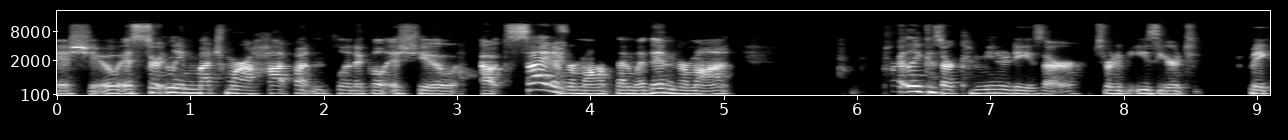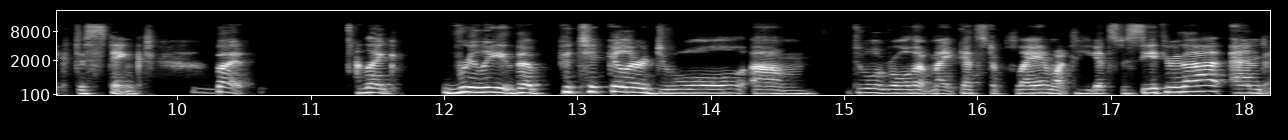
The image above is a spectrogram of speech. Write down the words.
issue. It's certainly much more a hot button political issue outside of Vermont than within Vermont, partly because our communities are sort of easier to make distinct. Mm-hmm. But like really the particular dual um, dual role that Mike gets to play and what he gets to see through that, and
